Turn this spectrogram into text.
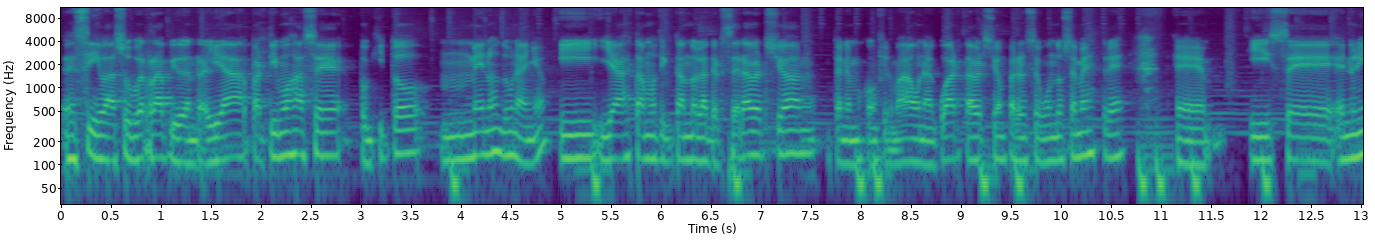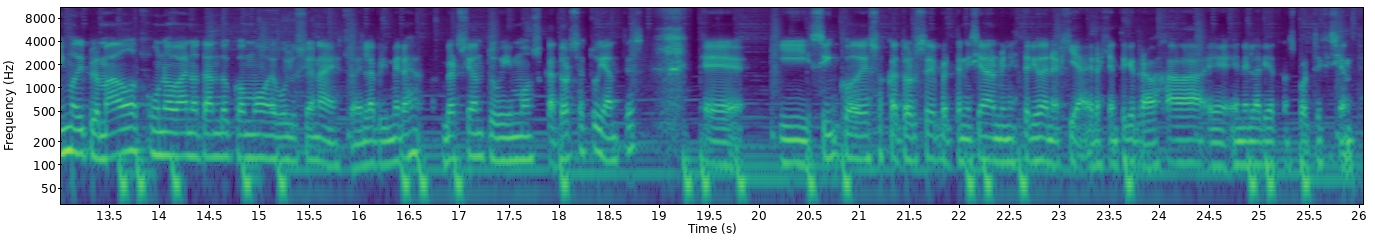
Eh, sí, va súper rápido. En realidad partimos hace poquito menos de un año y ya estamos dictando la tercera versión. Tenemos confirmada una cuarta versión para el segundo semestre. Eh, y en el mismo diplomado uno va notando cómo evoluciona esto. En la primera versión tuvimos 14 estudiantes. Eh, y cinco de esos 14 pertenecían al Ministerio de Energía, era gente que trabajaba eh, en el área de transporte eficiente.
